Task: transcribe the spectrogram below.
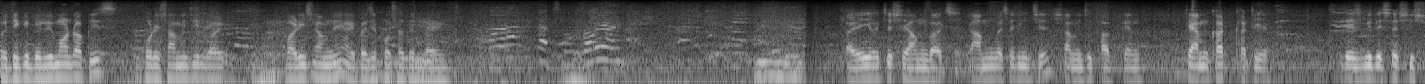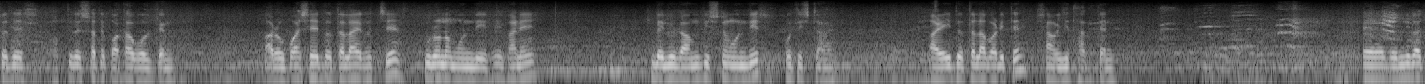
ওইদিকে বেলিমঠ অফিস উপরে স্বামীজির বাড়ি- বাড়ির সামনে এই পাশে প্রসাদের লাইন। আর এই হচ্ছে সে আম গাছ। আম গাছের নিচে স্বামীজি থাকতেন ক্যাম্প খাট খাটিয়ে। দেশ বিদেশের শিষ্যদের, ভক্তদের সাথে কথা বলতেন। আর ওপাশে দোতলায় হচ্ছে পুরনো মন্দির, এখানে বেলুর রামকৃষ্ণ মন্দির প্রতিষ্ঠা হয়। আর এই দোতলা বাড়িতে স্বামীজি থাকতেন। বন্দিগাছ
